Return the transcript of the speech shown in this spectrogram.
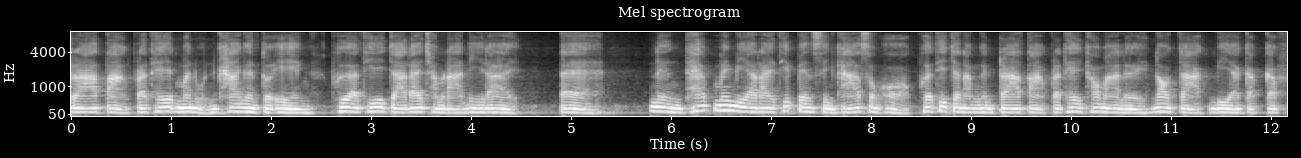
ตราต่างประเทศมาหนุนค่าเงินตัวเอง เพื่อที่จะได้ชำระหนี้ได้ แต่หนึ่งแทบไม่มีอะไรที่เป็นสินค้าส่งออกเพื่อที่จะนำเงินตราต่างประเทศเข้ามาเลย นอกจากเบียร์กับกาแฟ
